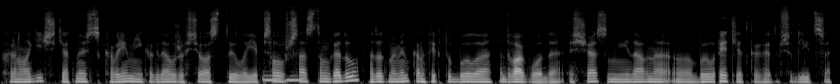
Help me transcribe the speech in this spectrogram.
хронологически относится ко времени, когда уже все остыло. Я писал mm-hmm. в 16 году, на тот момент конфликту было два года. Сейчас недавно э, было пять лет, когда это все длится.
